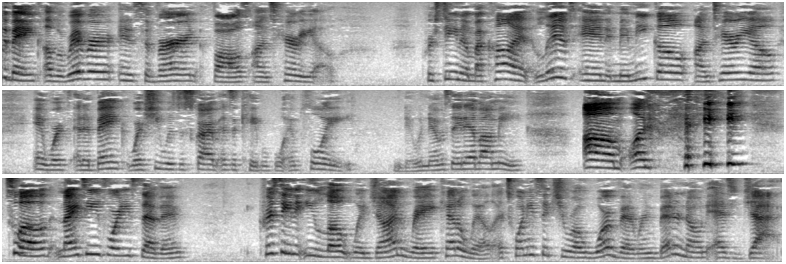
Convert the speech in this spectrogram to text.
the bank of a river in Severn Falls, Ontario. Christina McCann lived in Mimico, Ontario, and worked at a bank where she was described as a capable employee. They would never say that about me. Um, on May 12, 1947, Christina eloped with John Ray Kettlewell, a 26 year old war veteran better known as Jack.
